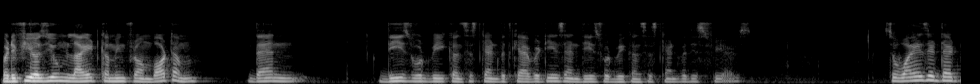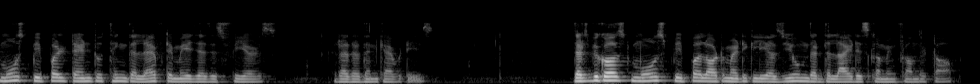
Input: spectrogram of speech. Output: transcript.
But if you assume light coming from bottom, then these would be consistent with cavities and these would be consistent with the spheres. So why is it that most people tend to think the left image as spheres rather than cavities? That's because most people automatically assume that the light is coming from the top.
